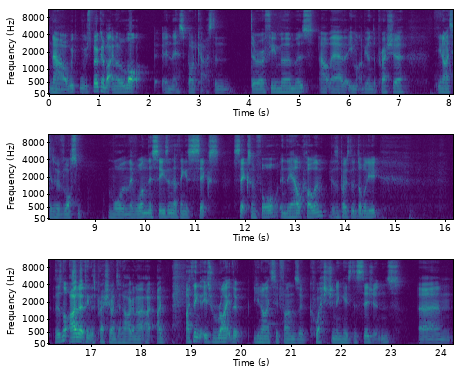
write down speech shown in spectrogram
Now we, we've spoken about him a lot in this podcast, and there are a few murmurs out there that he might be under pressure. United have lost more than they've won this season. I think it's six, six and four in the L column as opposed to the W. There's not. I don't think there's pressure on Ten Hag, and I, I, I, think it's right that United fans are questioning his decisions um,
